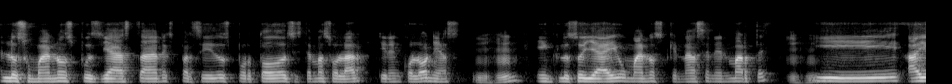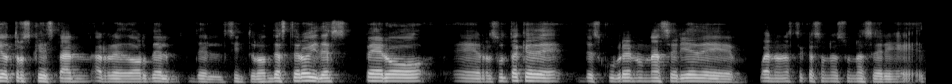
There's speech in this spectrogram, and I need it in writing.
los humanos pues ya están esparcidos por todo el sistema solar, tienen colonias, incluso ya hay humanos que nacen en Marte y hay otros que están alrededor del, cinturón de asteroides, pero eh, resulta que descubren una serie de, bueno, en este caso no es una serie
